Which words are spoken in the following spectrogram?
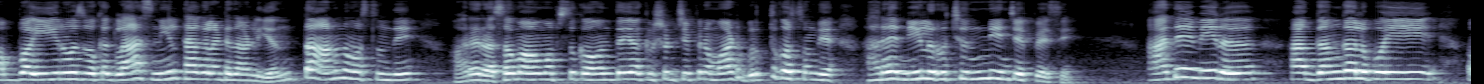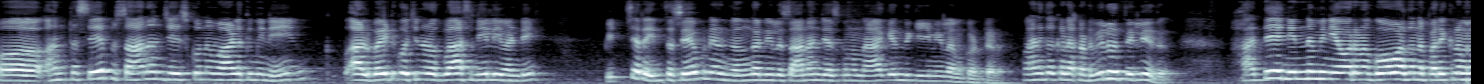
అబ్బా ఈరోజు ఒక గ్లాస్ నీళ్ళు తాగాలంటే దాంట్లో ఎంత ఆనందం వస్తుంది? అరే రసం అవమప్సు కవంతయ్య కృష్ణుడు చెప్పిన మాట గుర్తుకొస్తుంది. అరే నీళ్ళు రుచి ఉంది అని చెప్పేసి. అదే మీరు ఆ గంగలు పోయి అంతసేపు స్నానం చేసుకున్న వాళ్ళకి మిని వాళ్ళు బయటకు వచ్చిన ఒక గ్లాస్ నీళ్ళు ఇవ్వండి. పిక్చర్ ఇంతసేపు నేను గంగ నీళ్ళు స్నానం చేసుకున్న నాకెందుకు ఈ నీళ్ళు అనుకుంటాడు. వానికి అక్కడ అక్కడ విలువ తెలియదు. అదే నిన్న మిని ఎవరైనా గోవర్ధన పరిక్రమ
